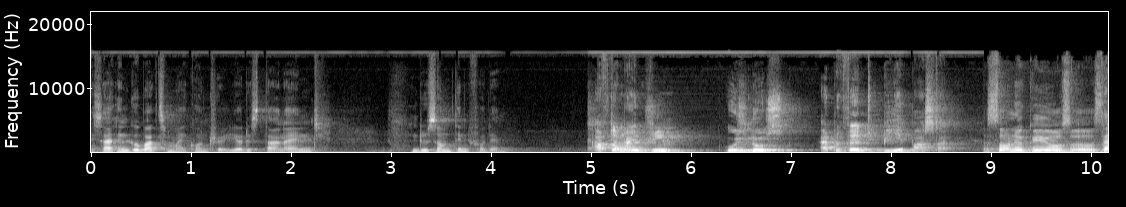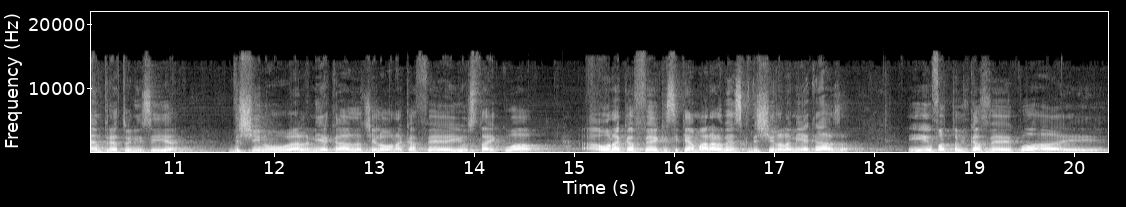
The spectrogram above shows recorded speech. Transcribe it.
so I can go back to my country, you understand, and do something for them. After my dream, who knows? I prefer to be a pastor. Sogno che io sono sempre a Tunisia, vicino alla mia casa c'è una caffè, io stai qua. Ho una caffè che si chiama Arabesque vicino alla mia casa. Io ho fatto il caffè qua e,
